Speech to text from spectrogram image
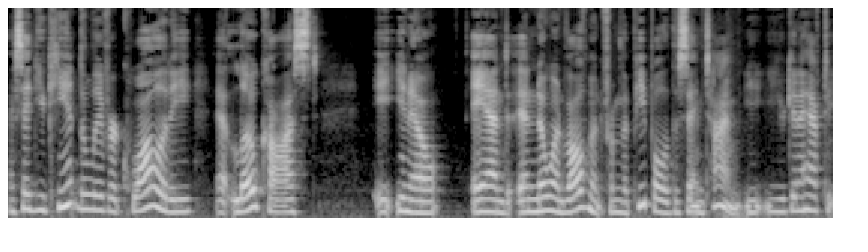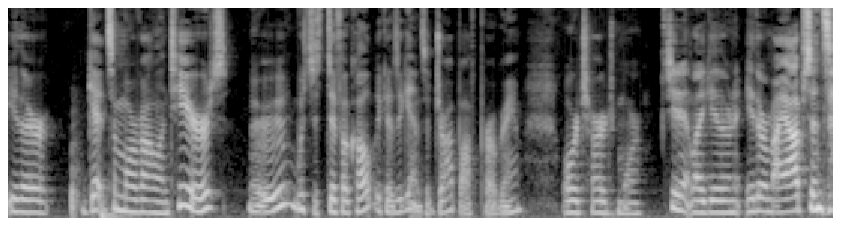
I said you can't deliver quality at low cost, you know, and and no involvement from the people at the same time. You're going to have to either get some more volunteers, uh, which is difficult because again it's a drop off program, or charge more. She didn't like either either of my options,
